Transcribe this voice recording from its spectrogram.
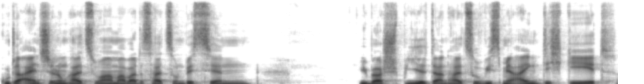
gute Einstellung halt zu haben, aber das halt so ein bisschen überspielt dann halt so, wie es mir eigentlich geht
